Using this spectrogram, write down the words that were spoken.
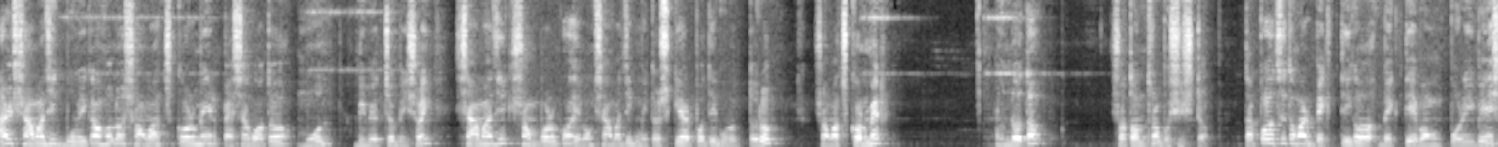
আর সামাজিক ভূমিকা হলো সমাজকর্মের পেশাগত মূল বিবেচ্য বিষয়। সামাজিক সম্পর্ক এবং সামাজিক মিতস্ক্রিয়ার প্রতি গুরুত্বরূপ সমাজকর্মের উন্নত স্বতন্ত্র বৈশিষ্ট্য। তারপর হচ্ছে তোমার ব্যক্তিগত ব্যক্তি এবং পরিবেশ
